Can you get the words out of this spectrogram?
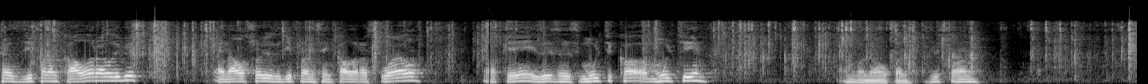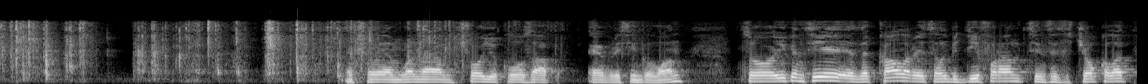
has different color a little bit, and I'll show you the difference in color as well. Okay, this is multi multi. I'm gonna open this one. Actually, I'm gonna show you close up every single one. So you can see the color is a little bit different since it's chocolate,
